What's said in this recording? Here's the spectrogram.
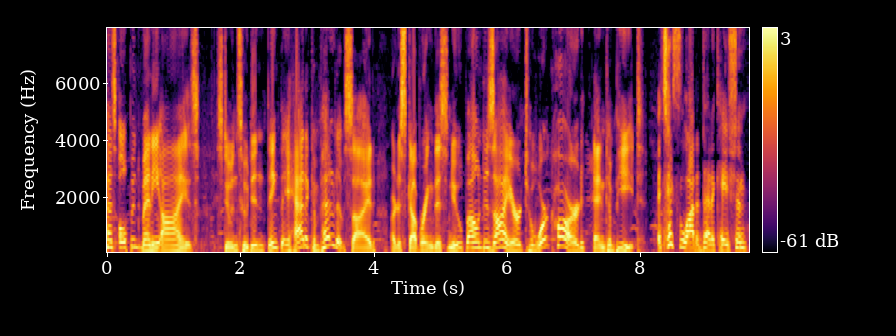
has opened many eyes. Students who didn't think they had a competitive side are discovering this newfound desire to work hard and compete. It takes a lot of dedication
